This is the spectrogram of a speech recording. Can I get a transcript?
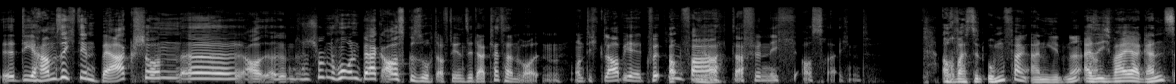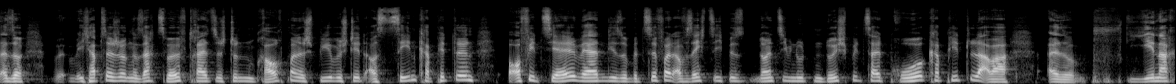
äh, die haben sich den Berg schon, äh, schon einen hohen Berg ausgesucht, auf den sie da klettern wollten. Und ich glaube, ihr Equipment war ja. dafür nicht ausreichend. Auch was den Umfang angeht, ne? Also ich war ja ganz, also ich habe es ja schon gesagt, 12, 13 Stunden braucht man. Das Spiel besteht aus zehn Kapiteln. Offiziell werden die so beziffert auf 60 bis 90 Minuten Durchspielzeit pro Kapitel, aber also pff, je nach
